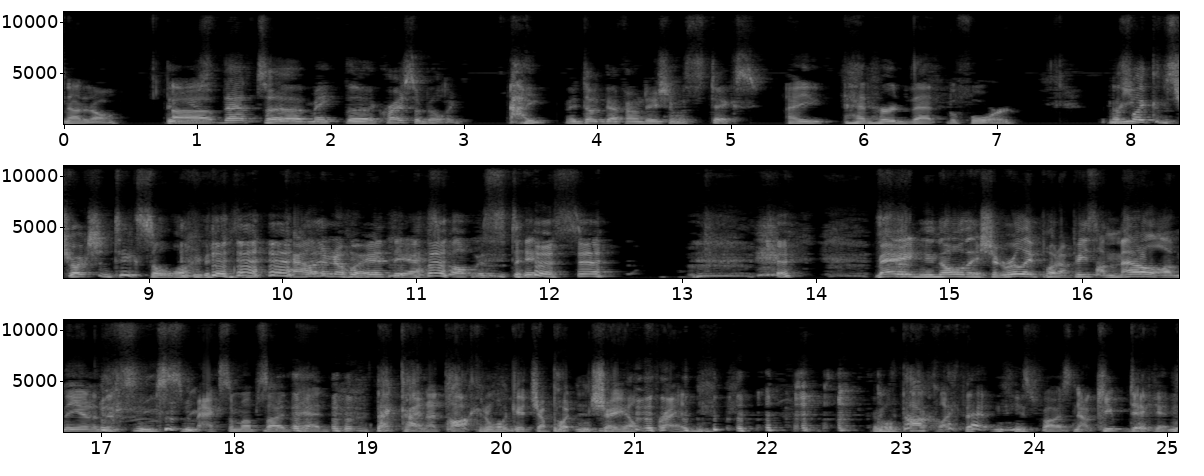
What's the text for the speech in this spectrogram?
not at all. They Uh, used that to make the Chrysler building. I They dug that foundation with sticks. I had heard that before. That's Re- why construction takes so long. They're pounding away at the asphalt with sticks. Man, you know they should really put a piece of metal on the end of this and smacks him upside the head. That kind of talking will get you put in jail, Fred. It'll talk like that in these parts. Now keep digging.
